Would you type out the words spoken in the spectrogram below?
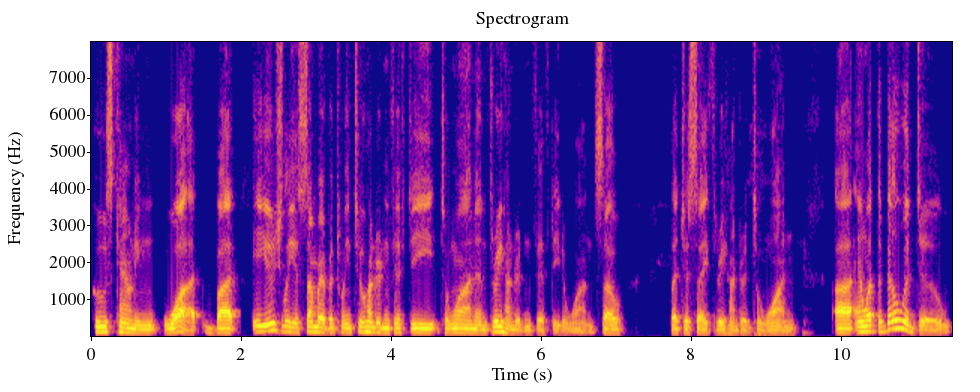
who's counting what, but it usually is somewhere between 250 to 1 and 350 to 1. So let's just say 300 to 1. Uh, and what the bill would do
